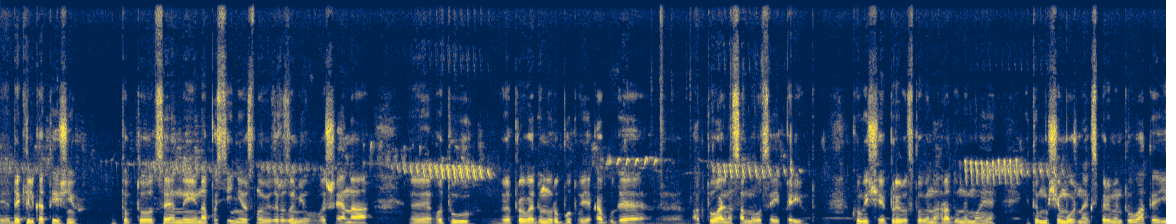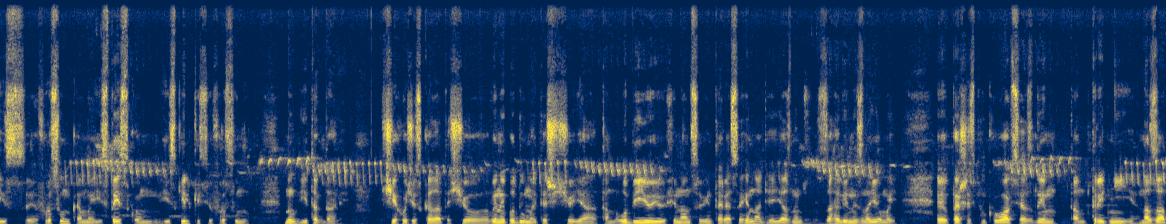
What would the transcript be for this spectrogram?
е, декілька тижнів. Тобто це не на постійній основі, зрозуміло, лише на е, оту е, проведену роботу, яка буде е, актуальна саме у цей період, коли ще приросту винограду немає, і тому ще можна експериментувати із е, форсунками, із тиском, із кількістю форсунок, ну і так далі. Ще хочу сказати, що ви не подумайте, що я там лобіюю фінансові інтереси Геннадія. Я з ним взагалі не знайомий. Е, Вперше спілкувався з ним там три дні назад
